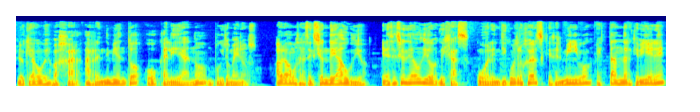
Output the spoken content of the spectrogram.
lo que hago es bajar a rendimiento o calidad, ¿no? Un poquito menos. Ahora vamos a la sección de audio. En la sección de audio dejas 44 Hz, que es el mínimo estándar que viene.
